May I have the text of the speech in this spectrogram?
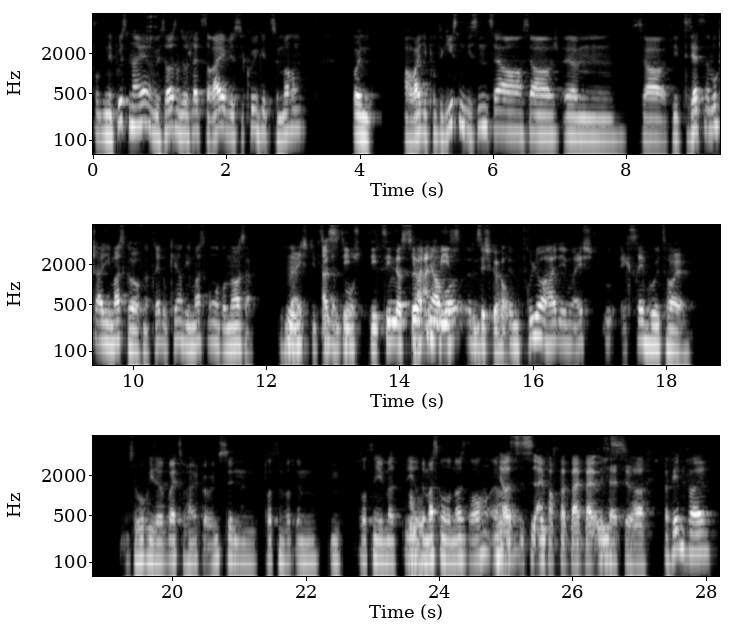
dort in den Bus rein und wir saßen durch letzte Reihe, wie es die coolen Kids zu machen. Und, aber weil die Portugiesen, die sind sehr, sehr, ähm, sehr, die, die setzen wirklich alle die Maske auf und da dreht auch keiner die Maske unter der Nase. Die sind Hm. echt, die ziehen Also das die, durch. die ziehen das Die so an, wie es im- sich gehört. Im Frühjahr halt eben echt extrem hohe Zahlen. So hoch wie sie jetzt wahrscheinlich bei uns sind und trotzdem wird im, im trotzdem jemand jeder Aber- die Maske unter der Nase tragen. ja, es ist einfach bei, bei, bei uns. halt so. ja. Auf jeden Fall,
